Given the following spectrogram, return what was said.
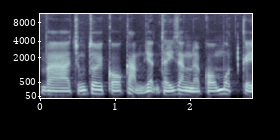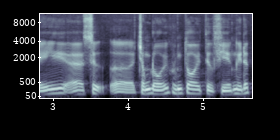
Và chúng tôi có cảm nhận thấy rằng là có một cái ờ, sự ờ, chống đối của chúng tôi từ phía người Đức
